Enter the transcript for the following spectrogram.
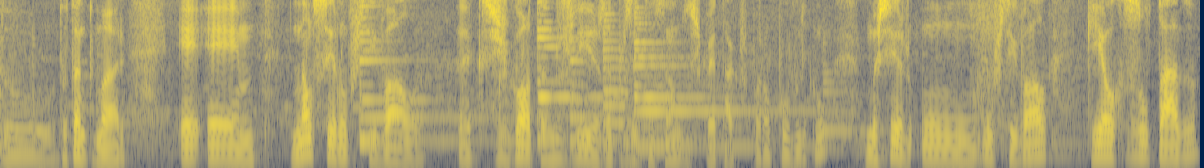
do, do Tanto Mar é, é não ser um festival eh, que se esgota nos dias de apresentação dos espetáculos para o público, mas ser um, um festival que é o resultado,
